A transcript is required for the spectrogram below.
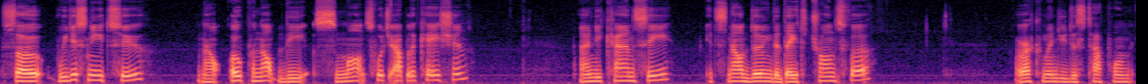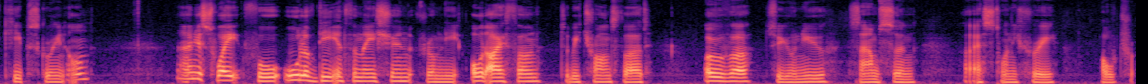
So we just need to now open up the Smart Switch application and you can see it's now doing the data transfer. I recommend you just tap on keep screen on and just wait for all of the information from the old iPhone to be transferred over to your new Samsung uh, S23 Ultra.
